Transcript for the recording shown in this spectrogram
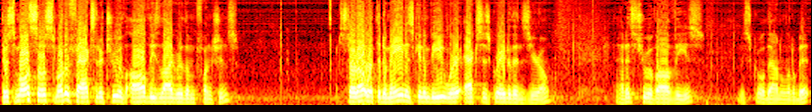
There's some also some other facts that are true of all these logarithm functions. To start out with, the domain is going to be where x is greater than 0. That is true of all of these. Let me scroll down a little bit.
